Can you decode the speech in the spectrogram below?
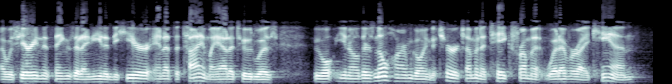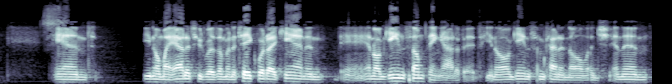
I was hearing the things that I needed to hear, and at the time, my attitude was, well, you know, there's no harm going to church. I'm going to take from it whatever I can, and you know, my attitude was I'm going to take what I can and and I'll gain something out of it. You know, I'll gain some kind of knowledge. And then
